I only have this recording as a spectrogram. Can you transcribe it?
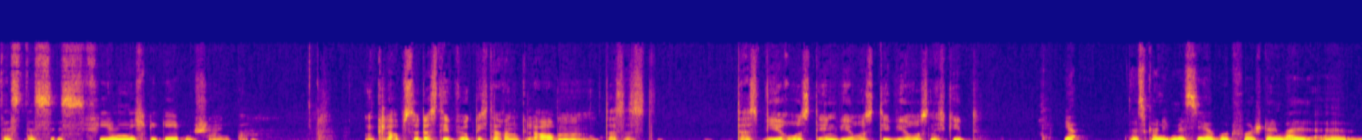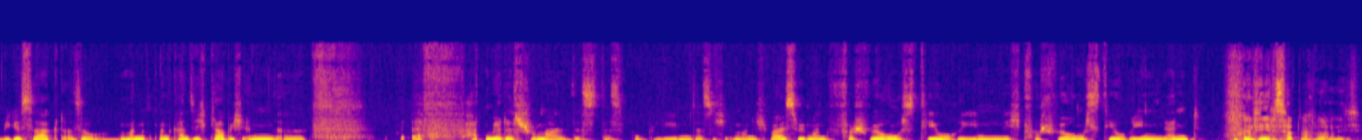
das, das ist vielen nicht gegeben scheinbar. Und glaubst du, dass die wirklich daran glauben, dass es das Virus, den Virus, die Virus nicht gibt? Ja, das kann ich mir sehr gut vorstellen, weil, äh, wie gesagt, also man, man kann sich, glaube ich, in äh, äh hatten wir das schon mal, das, das Problem, dass ich immer nicht weiß, wie man Verschwörungstheorien nicht Verschwörungstheorien nennt? nee, das hatten wir noch nicht.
